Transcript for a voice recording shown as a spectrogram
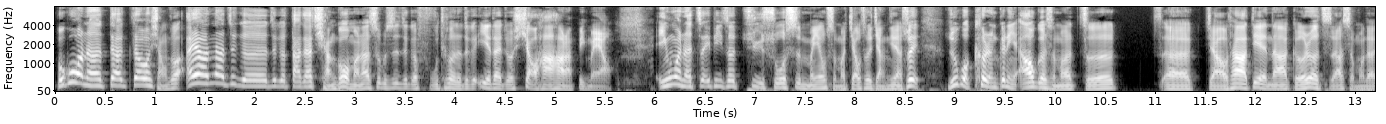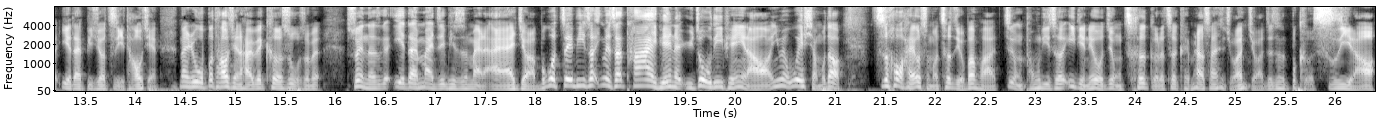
不过呢，大家都会想说，哎呀，那这个这个大家抢购嘛，那是不是这个福特的这个业代就笑哈哈了？并没有，因为呢，这一批车据说是没有什么交车奖金的，所以如果客人跟你凹个什么折。呃，脚踏垫啊，隔热纸啊什么的，业代必须要自己掏钱。那如果不掏钱，还被客诉，什么？所以呢，这个业代卖这批车卖的哀哀叫啊。不过这批车因为实在太便宜了，宇宙无敌便宜了啊、因为我也想不到之后还有什么车子有办法，这种同级车一点六这种车格的车可以卖到三十九万九啊，这真是不可思议了啊、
